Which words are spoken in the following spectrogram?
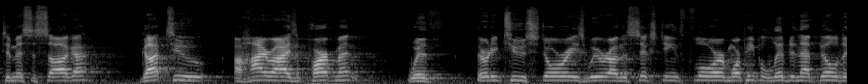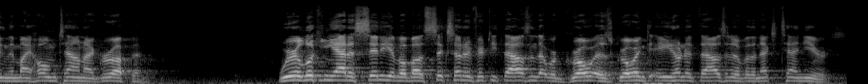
to Mississauga, got to a high rise apartment with 32 stories. We were on the 16th floor. More people lived in that building than my hometown I grew up in. We're looking at a city of about 650,000 that were grow, is growing to 800,000 over the next 10 years.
